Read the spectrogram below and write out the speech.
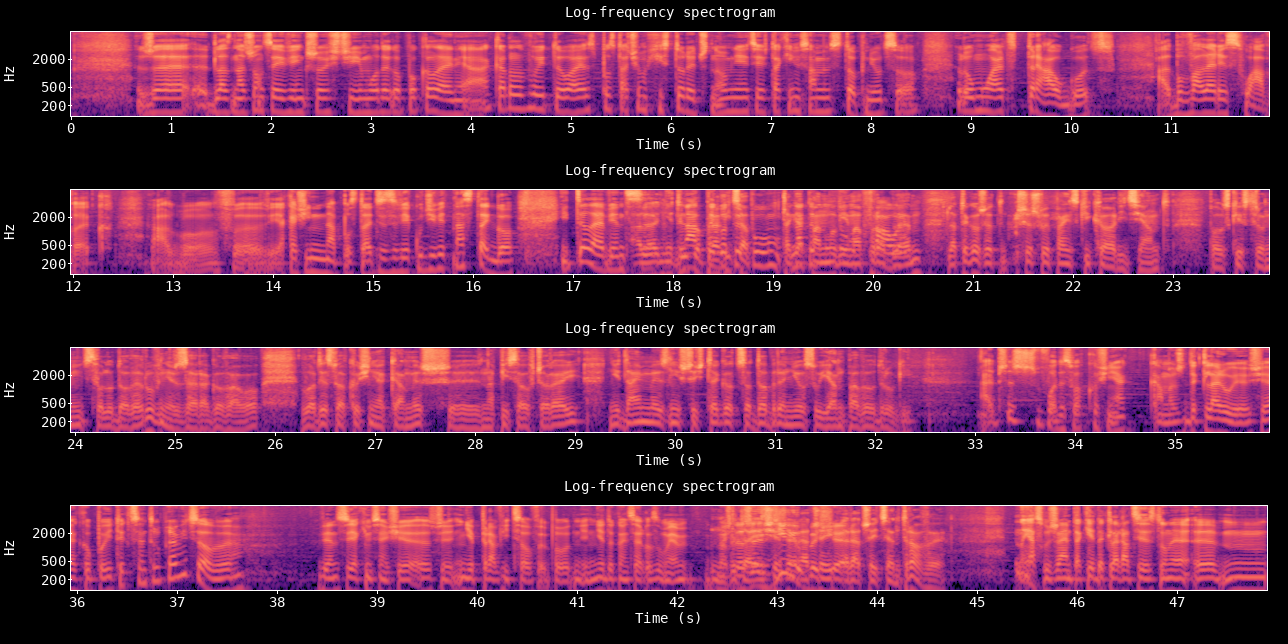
że dla znaczącej większości młodego pokolenia Karol Wojtyła jest postacią historyczną mniej więcej w takim samym stopniu, co Romuald Traugott, albo Walery Sławek, albo jakaś inna postać z wieku XIX. I tyle, więc Ale nie tylko prawica, typu, tak jak pan mówi, ma uchwały- problem, dlatego że przyszły pański koalicjant, Polskie Stronnictwo Ludowe również zareagowało. Władysław Kośniak-Kamysz y, napisał wczoraj, nie dajmy zniszczyć tego, co dobre niósł Jan Paweł II. Ale przecież Władysław Kośniak-Kamysz deklaruje się jako polityk centroprawicowy. Więc w jakim sensie e, nieprawicowy, bo nie, nie do końca rozumiem. No Myślę, wydaje że się, że raczej, się. raczej centrowy. No ja słyszałem takie deklaracje ze strony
